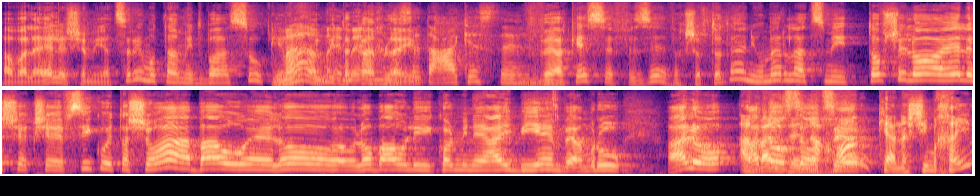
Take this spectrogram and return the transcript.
אבל האלה שמייצרים אותם התבאסו, כי הם מה, הם עם להם. הכנסת הכסף. והכסף וזה, ועכשיו, אתה יודע, אני אומר לעצמי, טוב שלא האלה שכשהפסיקו את השואה, באו, אה, לא, לא באו לי כל מיני IBM ואמרו, הלו, מה אתה אבל עושה זה עוצר? נכון, כי אנשים חיים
